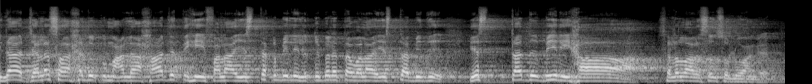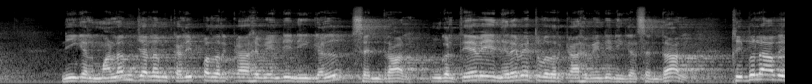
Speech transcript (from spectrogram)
இதா ஜலசாஹதுக்கும் அலா ஹாஜத்திஹி ஃபலா இஸ்தக்பிலில் கிபிலத்த வலா இஸ்தபிது எஸ்ததுபிரிஹா சல்லல்லாஹு சொல்லுவாங்க நீங்கள் மலம் ஜலம் கழிப்பதற்காக வேண்டி நீங்கள் சென்றால் உங்கள் தேவையை நிறைவேற்றுவதற்காக வேண்டி நீங்கள் சென்றால் கிபிலாவை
